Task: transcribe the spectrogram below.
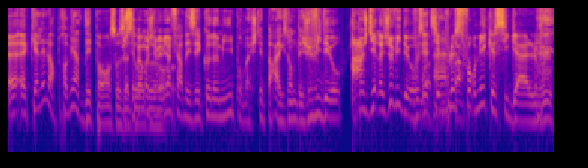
Euh, quelle est leur première dépense aux Je ados sais pas, moi j'aimais bien faire des économies pour m'acheter par exemple des jeux vidéo. Ah. pas, je dirais jeux vidéo. Vous moi. étiez Ah, plus fourmi que cigale, vous.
